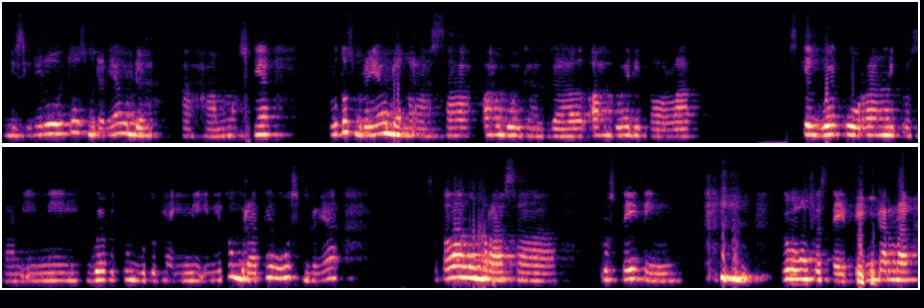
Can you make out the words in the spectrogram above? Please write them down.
di sini lu tuh sebenarnya udah paham, maksudnya lu tuh sebenarnya udah ngerasa, ah gue gagal, ah gue ditolak, skill gue kurang di perusahaan ini, gue betul butuhnya ini, ini tuh berarti lu sebenarnya setelah lu merasa frustrating, gue ngomong frustrating karena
